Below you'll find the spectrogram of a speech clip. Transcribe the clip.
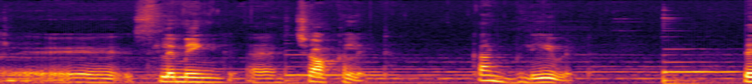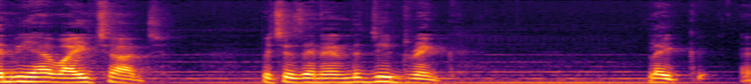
uh, slimming uh, chocolate. Can't believe it. Then we have i charge which is an energy drink, like uh,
